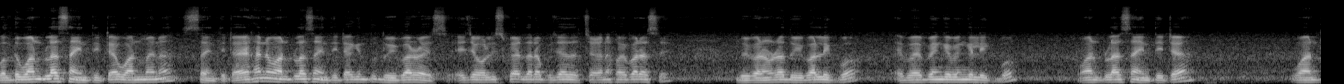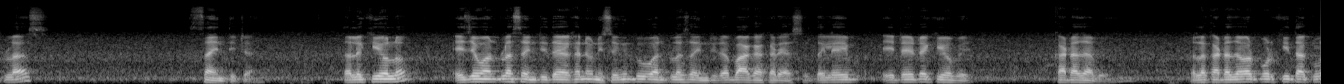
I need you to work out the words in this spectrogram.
বলতে one plus sine theta one minus sine theta এখানে ওয়ান প্লাস সাইন থিটা কিন্তু দুইবার রয়েছে। এই যে অল স্কোয়ার দ্বারা বোঝা যাচ্ছে, এখানে কয়বার আছে? দুইবার আমরা দুইবার লিখব। এভাবে ভেঙ্গে ভেঙ্গে লিখব। One plus sine theta one plus sine theta তাহলে কি হলো? এই যে ওয়ান প্লাস সাইন থিটা এখানেও নিচে কিন্তু ওয়ান প্লাস সাইন থিটা বাঘ আকারে আছে। তাহলে এটা এটা কী হবে? কাটা যাবে। তাহলে কাটা যাওয়ার পর কি থাকল?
